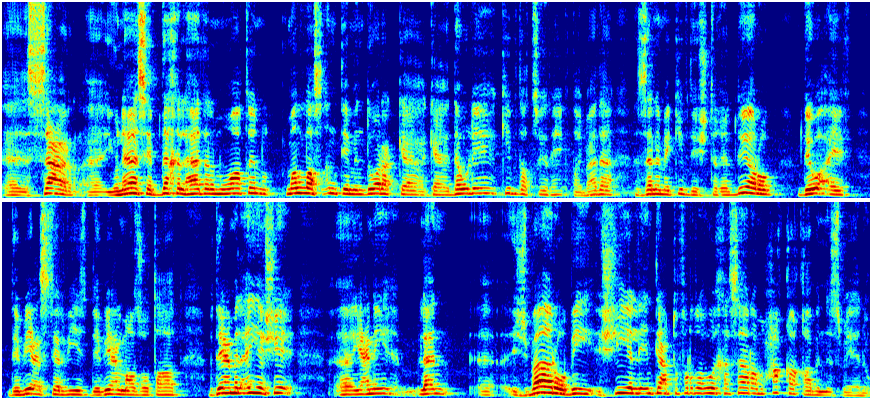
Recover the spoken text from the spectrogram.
السعر آه، يناسب دخل هذا المواطن. وتملص أنت من دورك كدولة كيف بدها تصير هيك؟ طيب هذا الزلمة كيف بده يشتغل؟ بده يهرب بده يوقف بده يبيع السيرفيس بده يبيع المازوتات بده يعمل أي شيء آه، يعني لأن آه، إجباره بالشيء اللي أنت عم تفرضه هو خسارة محققة بالنسبة له.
